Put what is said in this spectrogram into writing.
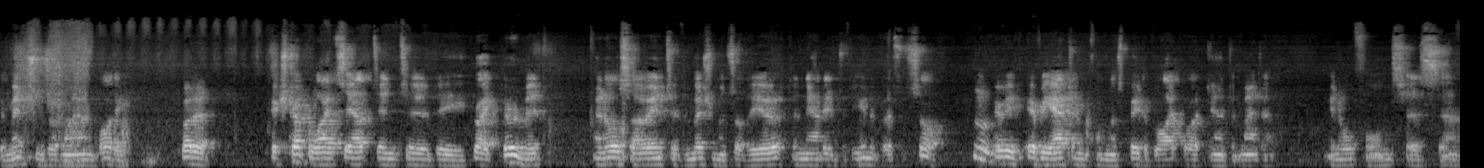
dimensions of my own body, but it extrapolates out into the Great Pyramid and also into the measurements of the Earth and out into the universe itself. Hmm. Every every atom from the speed of light right down to matter in all forms has uh,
